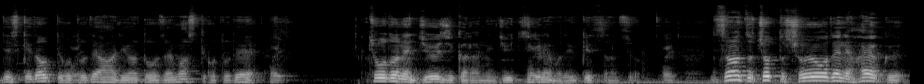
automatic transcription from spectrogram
ですけどってことで、あありがとうございますってことではい。ちょうどね10時からね11時ぐらいまで受けてたんですよ、その後ちょっと所用でね早く、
